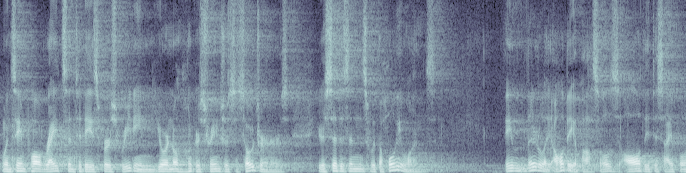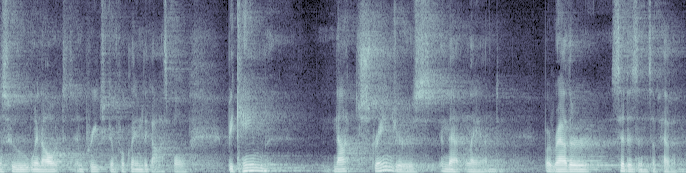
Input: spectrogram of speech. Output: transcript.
when St. Paul writes in today's first reading, You are no longer strangers and sojourners, you're citizens with the holy ones. They literally, all the apostles, all the disciples who went out and preached and proclaimed the gospel, became not strangers in that land, but rather citizens of heaven.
